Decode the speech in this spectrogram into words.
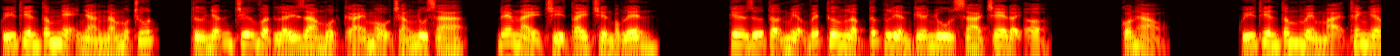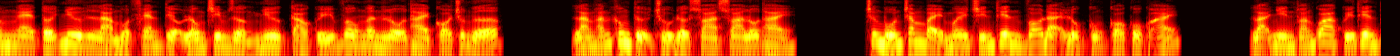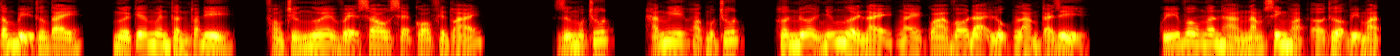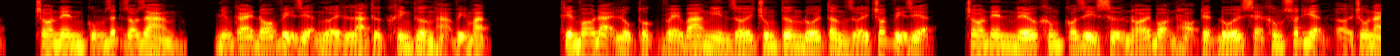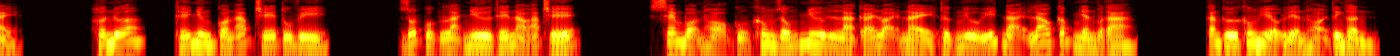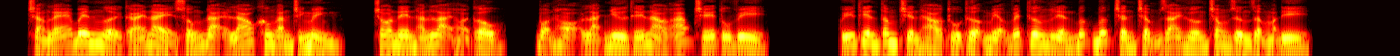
Quý thiên tâm nhẹ nhàng nắm một chút, từ nhẫn chữ vật lấy ra một cái màu trắng nu sa, đem này chỉ tay triền bọc lên. Kia giữ tận miệng vết thương lập tức liền kia nhu sa che đậy ở. Con hảo. Quý thiên tâm mềm mại thanh âm nghe tới như là một phen tiểu lông chim dường như cảo quý vô ngân lỗ thai có chút ngứa. Làm hắn không tự chủ được xoa xoa lỗ thai. Chương 479 thiên võ đại lục cũng có cổ quái. Lại nhìn thoáng qua quý thiên tâm bị thương tay, người kia nguyên thần thoát đi, phỏng chừng ngươi về sau sẽ có phiền thoái. Dừng một chút, hắn nghi hoặc một chút, hơn nữa những người này ngày qua võ đại lục làm cái gì. Quý vô ngân hàng năm sinh hoạt ở thượng vị mặt, cho nên cũng rất rõ ràng, những cái đó vị diện người là thực khinh thường hạ vị mặt. Thiên võ đại lục thuộc về 3.000 giới trung tương đối tầng dưới chốt vị diện, cho nên nếu không có gì sự nói bọn họ tuyệt đối sẽ không xuất hiện ở chỗ này. Hơn nữa, thế nhưng còn áp chế tu vi. Rốt cuộc là như thế nào áp chế? Xem bọn họ cũng không giống như là cái loại này thực như ít đại lao cấp nhân vật A. Căn cứ không hiểu liền hỏi tinh thần, chẳng lẽ bên người cái này sống đại lão không ăn chính mình, cho nên hắn lại hỏi câu, bọn họ là như thế nào áp chế tu vi. Quý thiên tâm triển hảo thủ thượng miệng vết thương liền bước bước chân chậm rãi hướng trong rừng rậm mặt đi.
